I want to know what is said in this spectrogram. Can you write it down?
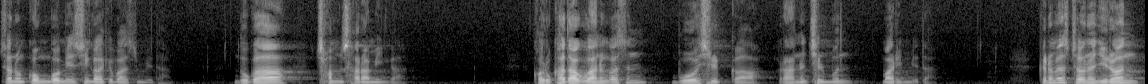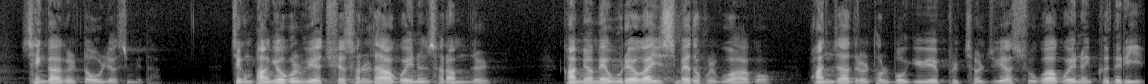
저는 곰곰이 생각해 봤습니다. 누가 참 사람인가? 거룩하다고 하는 것은 무엇일까라는 질문 말입니다. 그러면서 저는 이런 생각을 떠올렸습니다. 지금 방역을 위해 최선을 다하고 있는 사람들, 감염의 우려가 있음에도 불구하고 환자들을 돌보기 위해 불철주야 수고하고 있는 그들이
